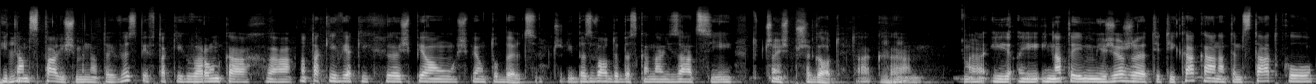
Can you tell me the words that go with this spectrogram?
i tam spaliśmy na tej wyspie w takich warunkach, e, no takich w jakich śpią, śpią tubylcy, czyli bez wody, bez kanalizacji, to część przygody, tak? E, I, i, I na tym jeziorze Titicaca, na tym statku,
